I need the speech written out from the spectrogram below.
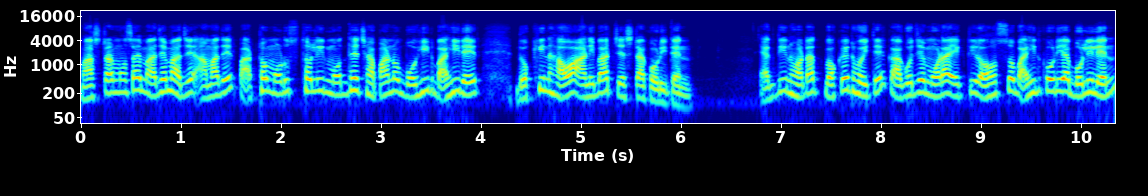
মাস্টারমশাই মাঝে মাঝে আমাদের পাঠ্য মরুস্থলীর মধ্যে ছাপানো বহির বাহিরের দক্ষিণ হাওয়া আনিবার চেষ্টা করিতেন। একদিন হঠাৎ পকেট হইতে কাগজে মোড়া একটি রহস্য বাহির করিয়া বলিলেন,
